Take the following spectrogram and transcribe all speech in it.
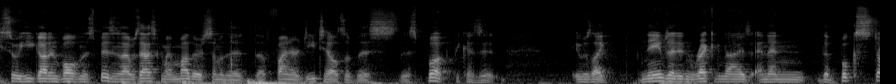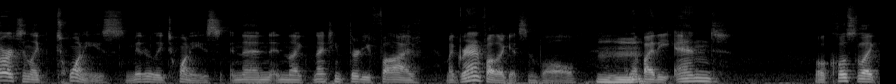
so he got involved in this business. I was asking my mother some of the, the finer details of this this book because it it was like names I didn't recognize, and then the book starts in like the twenties, mid early twenties, and then in like 1935, my grandfather gets involved, and mm-hmm. then by the end, well, close to like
